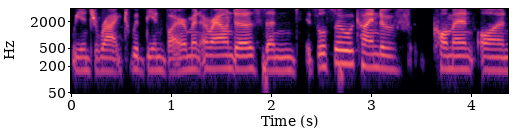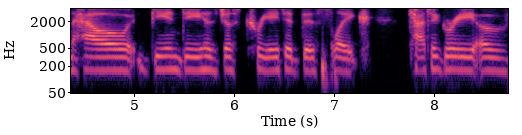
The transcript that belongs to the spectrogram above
we interact with the environment around us and it's also a kind of comment on how D&D has just created this like category of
